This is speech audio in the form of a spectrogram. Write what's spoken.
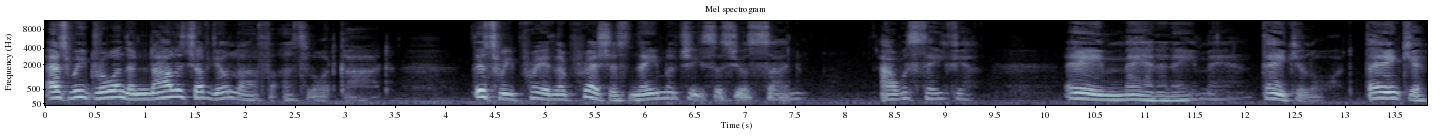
as we grow in the knowledge of your love for us, Lord God. This we pray in the precious name of Jesus, your Son, our Savior. Amen and amen. Thank you, Lord. Thank you.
